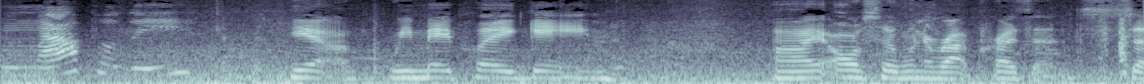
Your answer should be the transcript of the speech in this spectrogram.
Monopoly. Yeah, we may play a game. I also want to wrap presents, so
